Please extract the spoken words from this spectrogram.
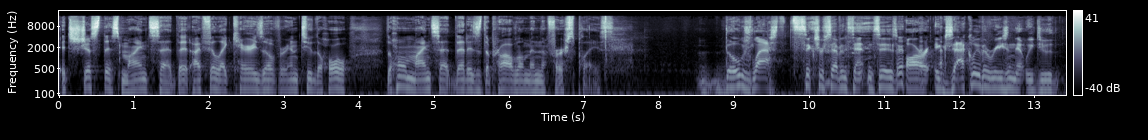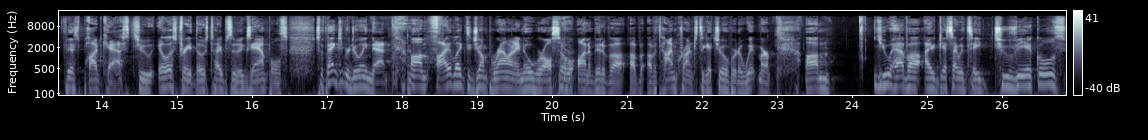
it's just this mindset that I feel like carries over into the whole the whole mindset that is the problem in the first place. those last six or seven sentences are exactly the reason that we do this podcast to illustrate those types of examples. So thank you for doing that. Um, I like to jump around, and I know we're also on a bit of a of, of a time crunch to get you over to Whitmer. Um, you have, a, I guess I would say, two vehicles.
